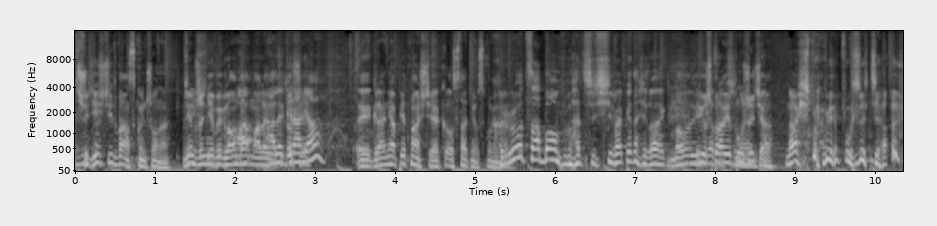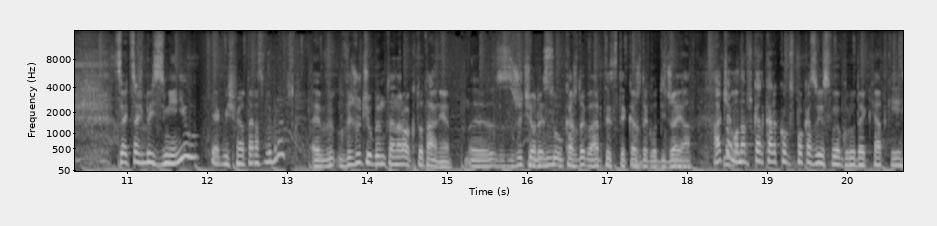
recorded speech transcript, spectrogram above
32 skończone. Wiem, że nie wyglądam, A- ale... ale grania? Y, Grania 15, jak ostatnio wspominałem. Kruca bomba, 32, 15, to tak. No, już prawie pół życia. to- No już prawie pół życia. Słuchaj, coś byś zmienił, jakbyś miał teraz wybrać? Wy- Wyrzuciłbym ten rok totalnie e, z życiorysu Mhm. każdego artysty, każdego DJ-a. A czemu? Na przykład Karl Cox pokazuje swój ogródek, kwiatki.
